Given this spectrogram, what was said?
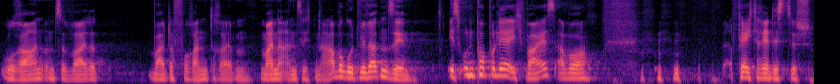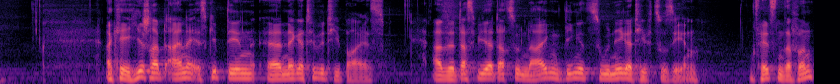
Uran und so weiter weiter vorantreiben, meiner Ansicht nach. Aber gut, wir werden sehen. Ist unpopulär, ich weiß, aber vielleicht realistisch. Okay, hier schreibt einer, es gibt den äh, Negativity Bias. Also, dass wir dazu neigen, Dinge zu negativ zu sehen. Was hältst du davon?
